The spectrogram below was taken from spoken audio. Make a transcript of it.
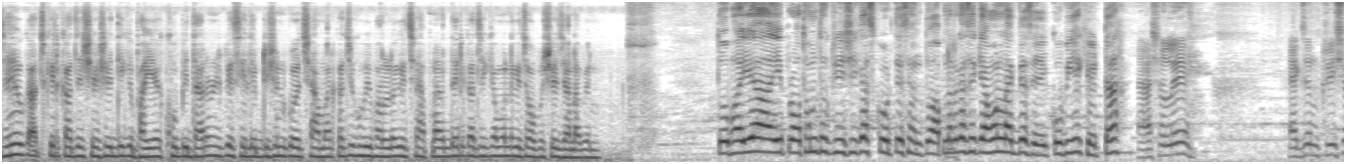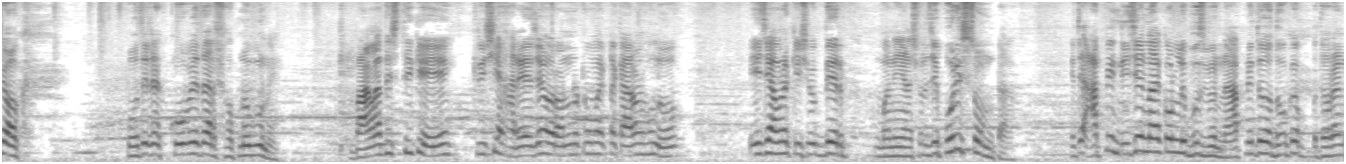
যাই হোক, আজকের কাজের শেষের দিকে ভাইয়া খুবই দারুণ একটি সেলিব্রেশন করেছে। আমার কাছে খুবই ভালো লেগেছে। আপনাদের কাছে কেমন লেগেছে অবশ্যই জানাবেন। তো ভাইয়া, এই প্রথম তো কৃষিকাজ করতেছেন, তো আপনার কাছে কেমন লাগতেছে এই কবিয়ে ক্ষেতটা? আসলে একজন কৃষক প্রতিটা কবে তার স্বপ্ন বুনে। বাংলাদেশ থেকে কৃষি হারিয়ে যাওয়ার অন্যতম একটা কারণ হলো এই যে আমরা কৃষকদের মানে আসলে যে পরিশ্রমটা, এটা আপনি নিজে না করলে বুঝবেন না। আপনি তো ধরেন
